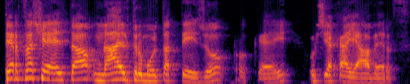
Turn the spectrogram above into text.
Terza scelta, un altro molto atteso, ok, ossia Kai Havertz.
